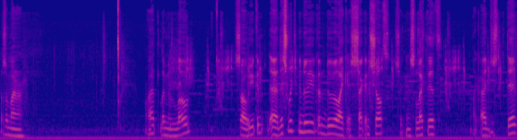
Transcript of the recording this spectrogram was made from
Doesn't matter. Right, let me load. So you can, uh, this is what you can do, you can do like a second shot, so you can select it, like I just did.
